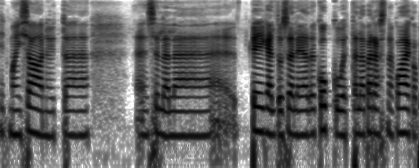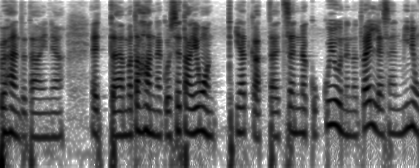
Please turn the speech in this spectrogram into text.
et ma ei saa nüüd äh, sellele peegeldusele ja kokkuvõttele pärast nagu aega pühendada, on ju. et äh, ma tahan nagu seda joont jätkata, et see on nagu kujunenud välja, see on minu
